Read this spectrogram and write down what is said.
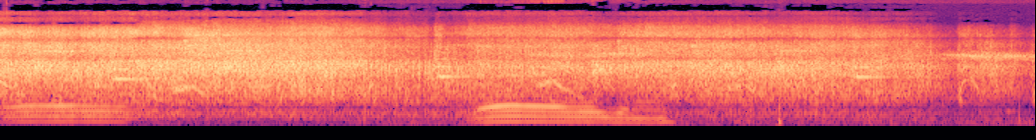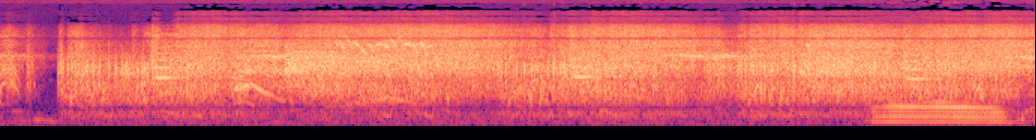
There, there we go. There we go.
